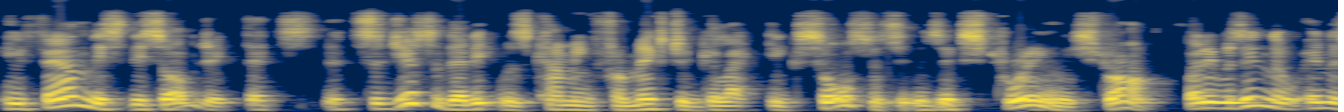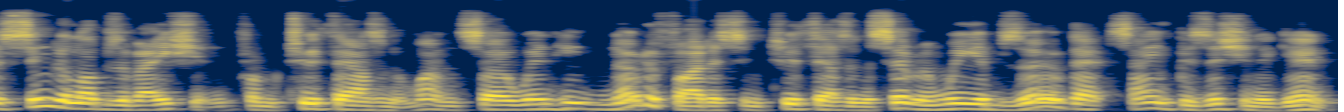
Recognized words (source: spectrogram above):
he found this this object that's, that suggested that it was coming from extragalactic sources. It was extremely strong, but it was in the, in a single observation from 2001. So when he notified us in 2007, we observed that same position again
